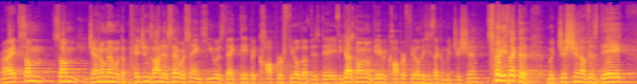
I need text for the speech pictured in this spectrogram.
right? Some, some gentleman with the pigeons on his head were saying he was like David Copperfield of his day. If you guys don't know David Copperfield, he's like a magician. So he's like the magician of his day.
